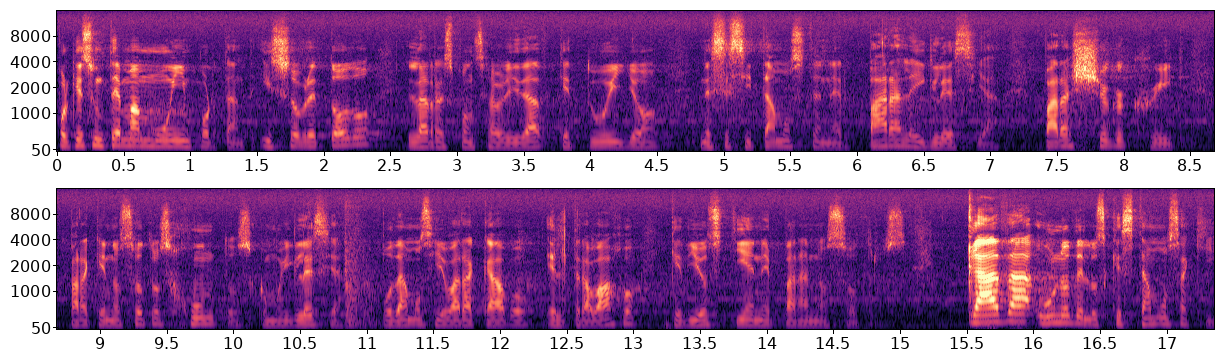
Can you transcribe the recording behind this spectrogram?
porque es un tema muy importante y sobre todo la responsabilidad que tú y yo necesitamos tener para la iglesia, para Sugar Creek, para que nosotros juntos como iglesia podamos llevar a cabo el trabajo que Dios tiene para nosotros. Cada uno de los que estamos aquí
